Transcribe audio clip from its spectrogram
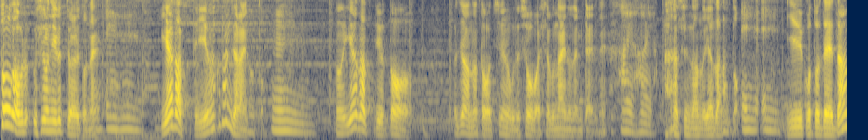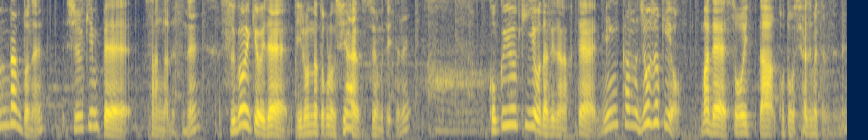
党がう後ろにいるって言われるとねええ。嫌だって言えなくなるんじゃないのと。嫌だって言うとじゃああなたは中国で商売したくないのねみたいなね。はいはい。話になるの嫌だなと。えー、えーいうことでだんだんとね習近平さんがですねすごい勢いでいろんなところの支配を強めていてね。国有企業だけじゃなくて民間の上場企業までそういったことをし始めてるんでね、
